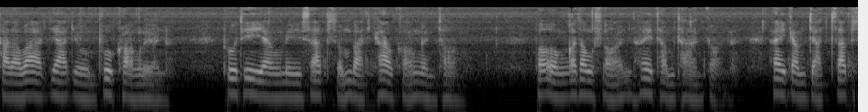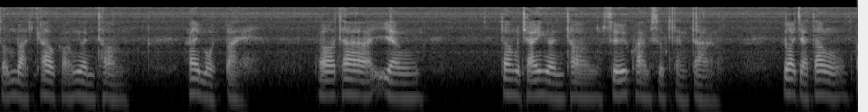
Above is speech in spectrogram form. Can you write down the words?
คารวะญาติโยมผู้ครองเรือน ผู้ที่ยังมีทรัพย์สมบัติข้าวของเงินทอง พระองค์ก็ต้องสอนให้ทำทานก่อน ให้กำจัดทรัพย์สมบัติข้าวของเงินทอง ให้หมดไป เพราะถ้ายังต้องใช้เงินทองซื้อความสุขต่างๆ ก็จะต้องไป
